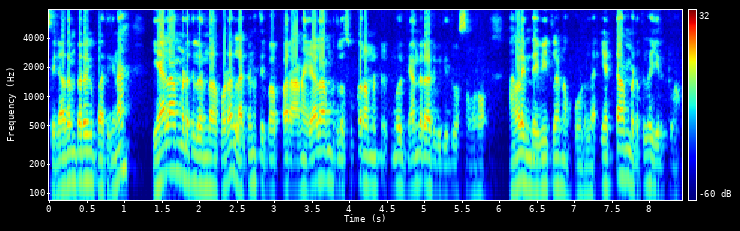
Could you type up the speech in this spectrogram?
சரி அதன் பிறகு பார்த்தீங்கன்னா ஏழாம் இடத்துல இருந்தால் கூட லக்னத்தை பார்ப்பார். ஆனால் ஏழாம் இடத்துல சுக்கரம் இருக்கும்போது கேந்திராதிபதி தோஷம் வரும். அதனால இந்த வீட்டில் நான் போடலை. எட்டாம் இடத்துல இருக்கலாம்.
